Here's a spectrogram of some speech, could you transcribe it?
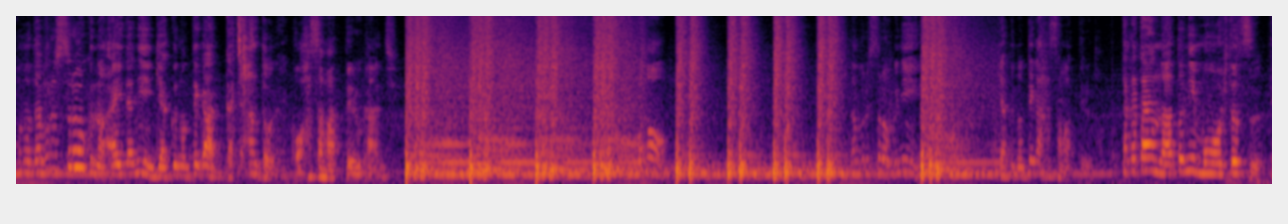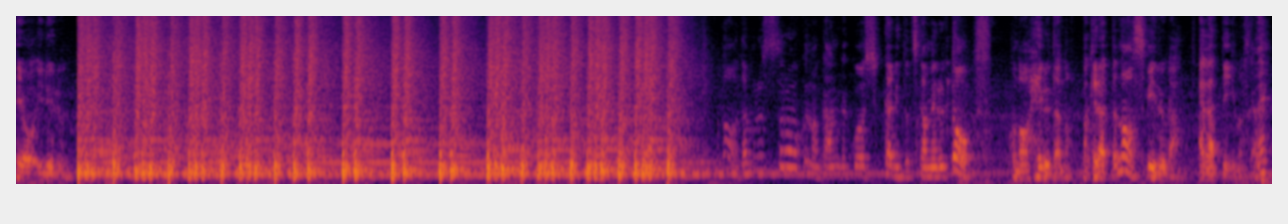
このダブルストロークの間に逆の手がガチャンとね、こう挟まってる感じ。この、ダブルストロークに逆の手が挟まってると。タカタンの後にもう一つ手を入れる。の感覚をしっかりとつかめるとこのヘルタのバケラッタのスピードが上がっていきますかね。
